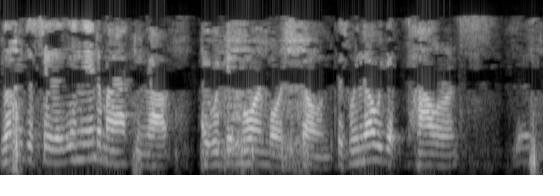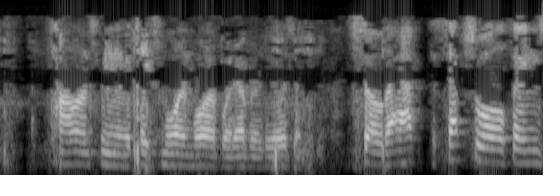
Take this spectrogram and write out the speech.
let me just say that in the end of my acting out, I would get more and more stoned because we know we get tolerance. Tolerance meaning it takes more and more of whatever it is, and so the act, the sexual things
